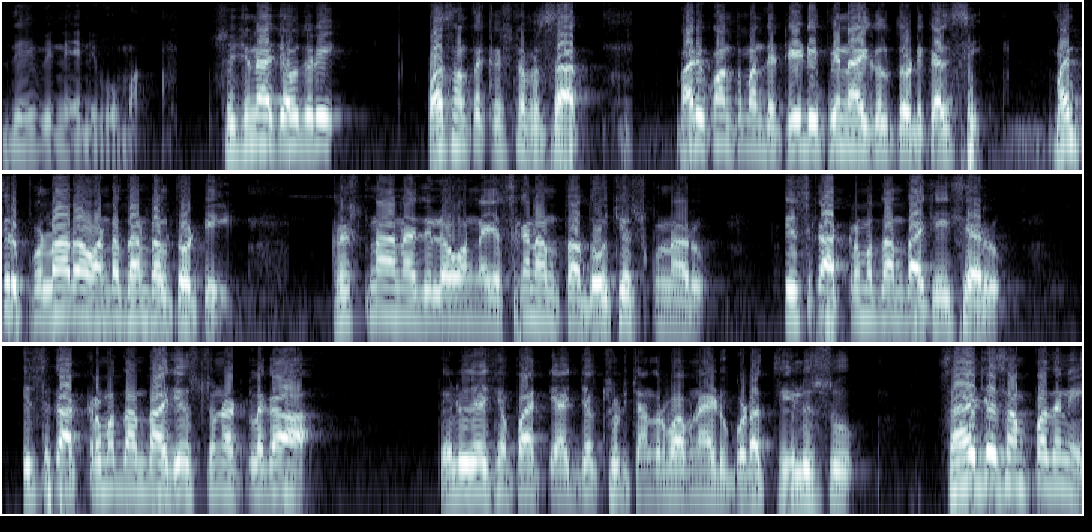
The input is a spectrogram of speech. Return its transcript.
దేవినేని ఉమ సుజనా చౌదరి వసంత కృష్ణప్రసాద్ మరికొంతమంది టీడీపీ నాయకులతోటి కలిసి మంత్రి పుల్లారావు అండదండలతోటి కృష్ణానదిలో ఉన్న ఇసుకనంతా దోచేసుకున్నారు. ఇసుక అక్రమ దందా చేశారు. ఇసుక అక్రమ దందా చేస్తున్నట్లుగా తెలుగుదేశం పార్టీ అధ్యక్షుడు చంద్రబాబు నాయుడు కూడా తెలుసు. సహజ సంపదని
